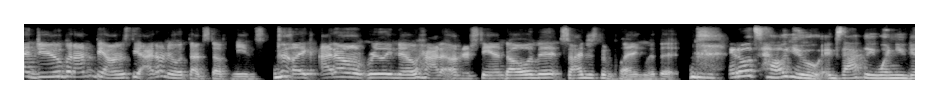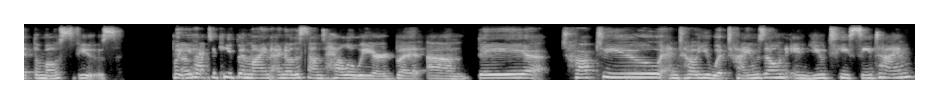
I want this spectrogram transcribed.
I do, but I'm gonna be honest, I don't know what that stuff means. like, I don't really know how to understand all of it, so I just been playing with it. It'll tell you exactly when you get the most views. But okay. you have to keep in mind, I know this sounds hella weird, but um, they talk to you and tell you what time zone in UTC time.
